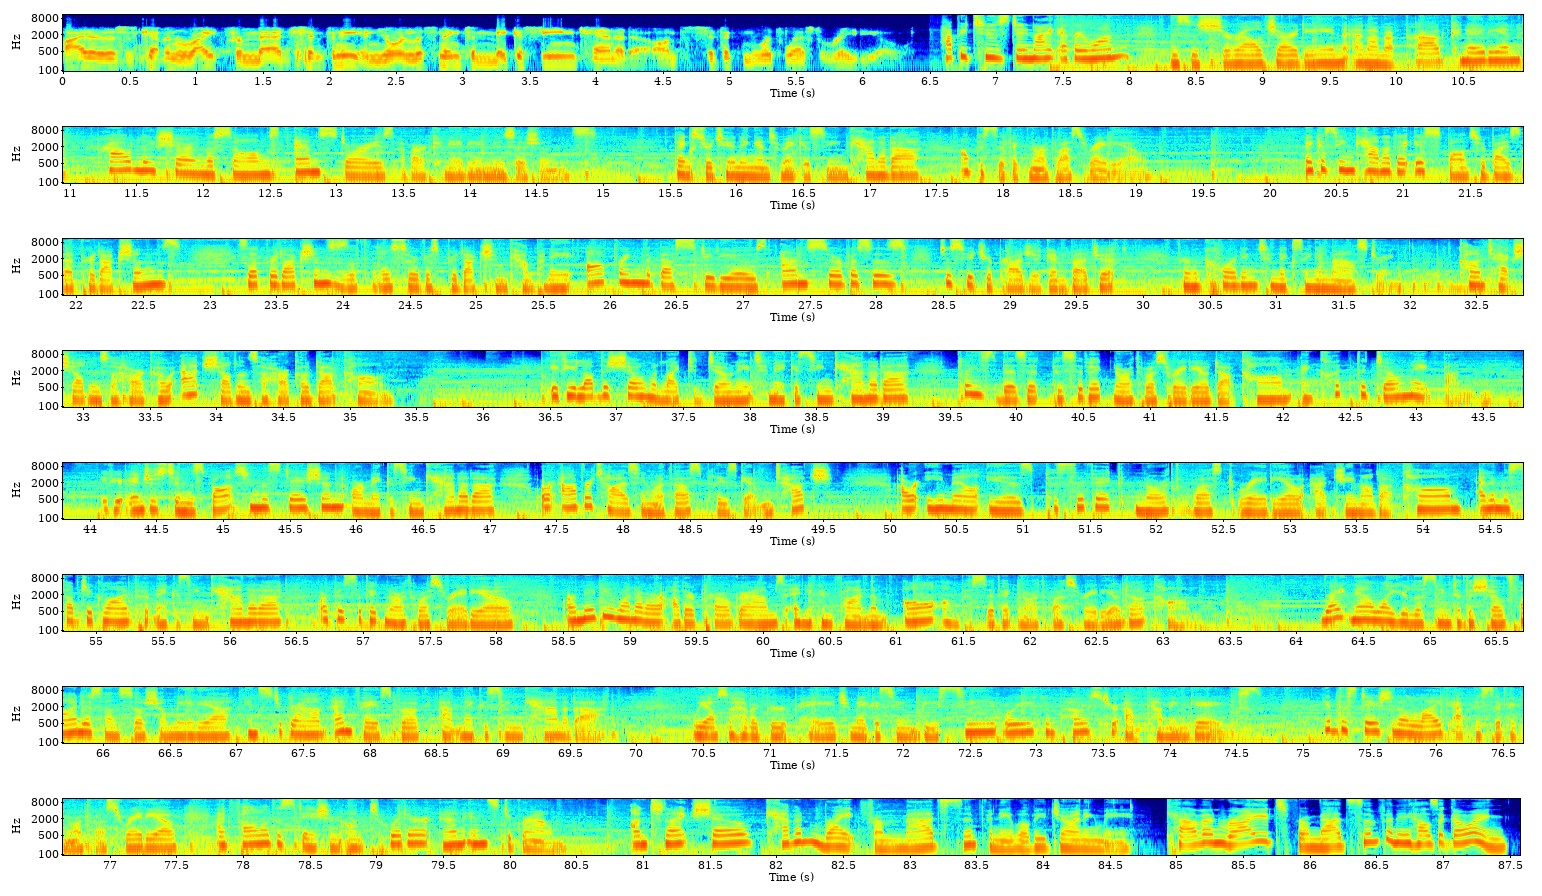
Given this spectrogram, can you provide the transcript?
Hi there, this is Kevin Wright from Mad Symphony, and you're listening to Make a Scene Canada on Pacific Northwest Radio. Happy Tuesday night, everyone. This is Cherelle Jardine, and I'm a proud Canadian, proudly sharing the songs and stories of our Canadian musicians. Thanks for tuning in to Make a Scene Canada on Pacific Northwest Radio. Make a Scene Canada is sponsored by Zed Productions. Zed Productions is a full service production company offering the best studios and services to suit your project and budget, from recording to mixing and mastering. Contact Sheldon Zaharko at sheldonzaharko.com. If you love the show and would like to donate to Make a Scene Canada, please visit pacificnorthwestradio.com and click the donate button. If you're interested in sponsoring the station or Make a Scene Canada or advertising with us, please get in touch. Our email is pacificnorthwestradio at gmail.com and in the subject line put Make a Scene Canada or Pacific Northwest Radio or maybe one of our other programs and you can find them all on pacificnorthwestradio.com. Right now, while you're listening to the show, find us on social media, Instagram and Facebook at Make a Scene Canada. We also have a group page, Make a Scene BC, where you can post your upcoming gigs. Give the station a like at Pacific Northwest Radio and follow the station on Twitter and Instagram. On tonight's show, Kevin Wright from Mad Symphony will be joining me. Kevin Wright from Mad Symphony, how's it going?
